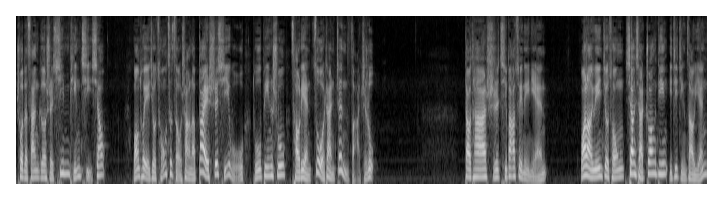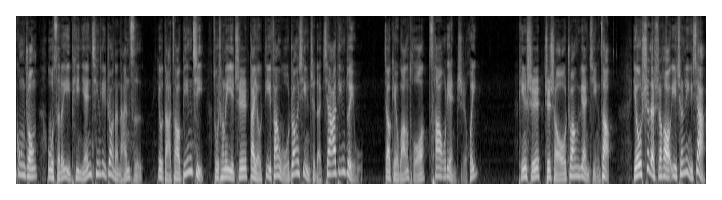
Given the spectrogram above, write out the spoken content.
说的三哥是心平气消，王陀也就从此走上了拜师习武、读兵书、操练作战阵法之路。到他十七八岁那年，王朗云就从乡下庄丁以及井造盐工中物色了一批年轻力壮的男子，又打造兵器，组成了一支带有地方武装性质的家丁队伍，交给王陀操练指挥。平时值守庄院井灶，有事的时候一声令下，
